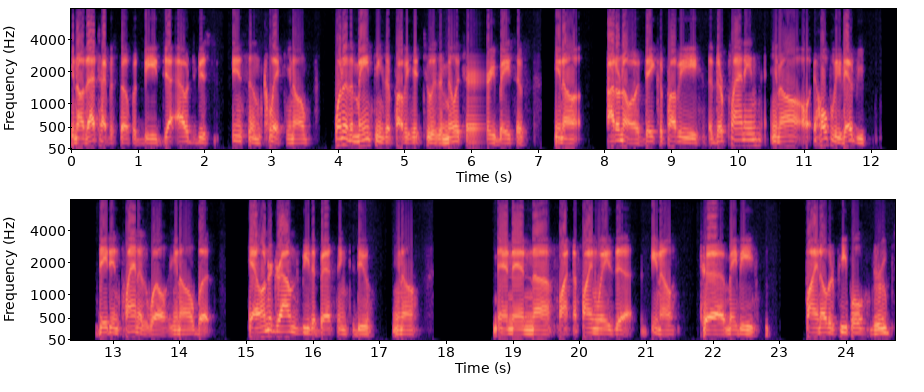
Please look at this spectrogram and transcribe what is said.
you know that type of stuff would be i would just instant click you know. One of the main things that probably hit too is a military base of, you know, I don't know, they could probably, they're planning, you know, hopefully they would be, they didn't plan as well, you know, but yeah, underground would be the best thing to do, you know, and then uh, find, find ways that, you know, to maybe find other people, groups,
